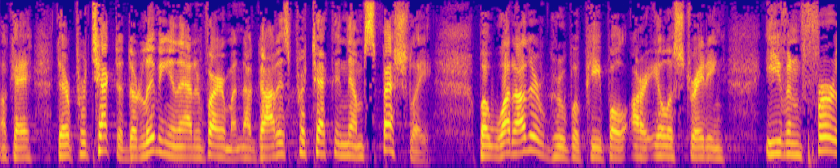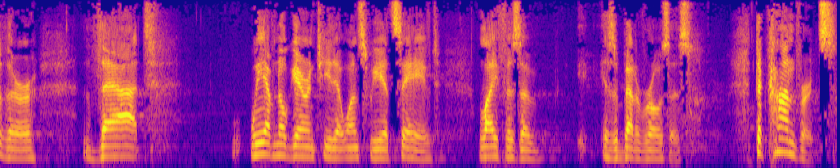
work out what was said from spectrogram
Okay? They're protected. They're living in that environment. Now, God is protecting them specially. But what other group of people are illustrating even further that we have no guarantee that once we get saved, life is a, is a bed of roses? The converts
